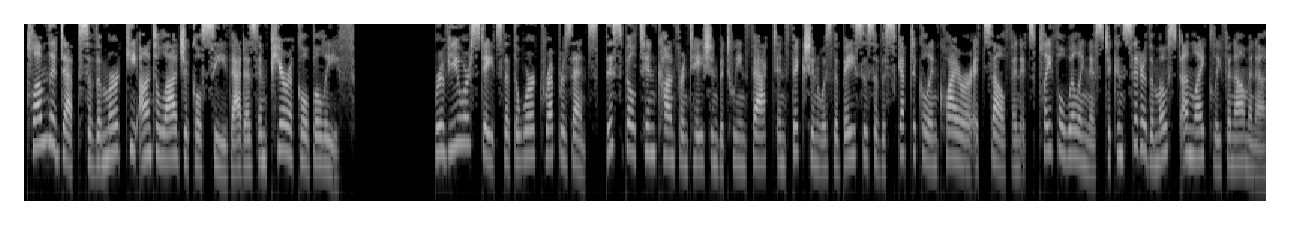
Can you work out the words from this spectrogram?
plumb the depths of the murky ontological sea that is empirical belief. Reviewer states that the work represents, this built-in confrontation between fact and fiction was the basis of the skeptical inquirer itself and its playful willingness to consider the most unlikely phenomena.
